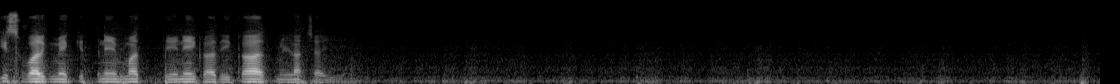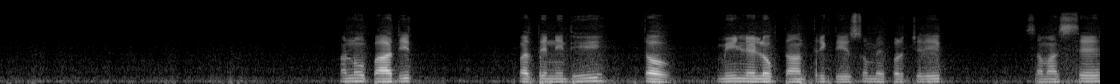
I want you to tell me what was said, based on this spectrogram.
किस वर्ग में कितने मत देने का अधिकार मिलना चाहिए। अनुपादित प्रतिनिधित्व तो मील ने लोकतांत्रिक देशों में प्रचलित समस्या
